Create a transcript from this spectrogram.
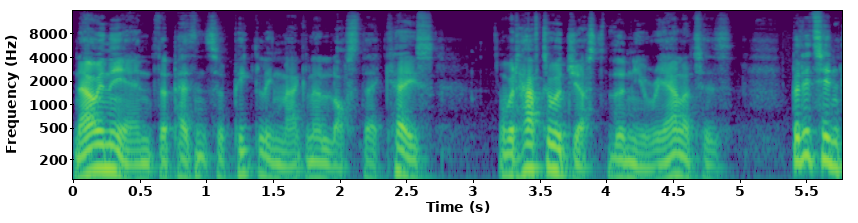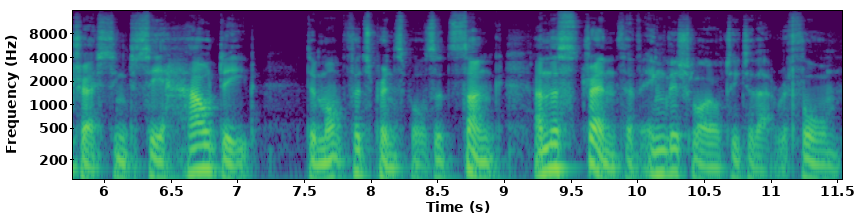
Now, in the end, the peasants of Peatling Magna lost their case and would have to adjust to the new realities. But it's interesting to see how deep de Montfort's principles had sunk and the strength of English loyalty to that reform.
